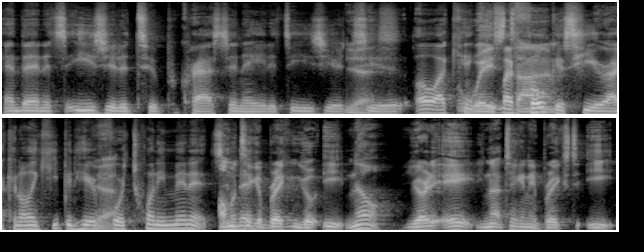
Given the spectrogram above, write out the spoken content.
And then it's easier to, to procrastinate. It's easier Yes. to, oh, I can't Waste keep my time. focus here. I can only keep it here Yeah. for 20 minutes. I'm gonna take a break and go eat. No, you already ate. You're not taking any breaks to eat.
